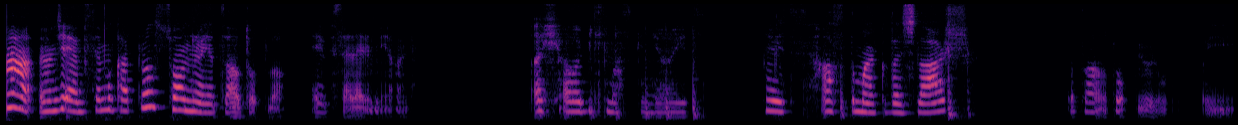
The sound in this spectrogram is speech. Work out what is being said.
Ha önce elbisemi katla sonra yatağı topla. Elbiselerimi yani. Ay alabildim maskeni ya. Evet. evet astım arkadaşlar. Yatağı topluyorum. Ay.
